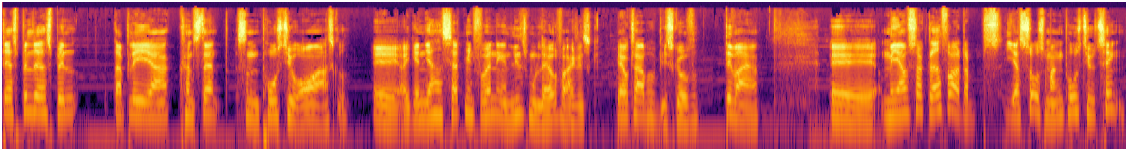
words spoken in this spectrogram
da jeg spillede det her spil, der blev jeg konstant sådan positivt overrasket. Øh, og igen, jeg havde sat mine forventninger en lille smule lavt faktisk. Jeg var klar på at blive skuffet. Det var jeg. Øh, men jeg var så glad for, at der, jeg så så mange positive ting.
